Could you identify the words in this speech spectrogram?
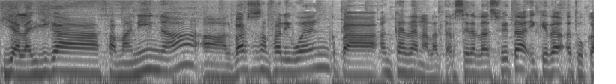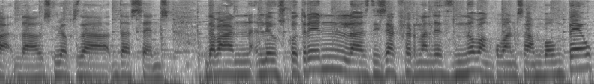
I a la Lliga Femenina, el Barça Sant Feliuenc va encadenar la tercera desfeta i queda a tocar dels llocs de descens. Davant l'Euskotren, les d'Isaac Fernández no van començar amb bon peu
